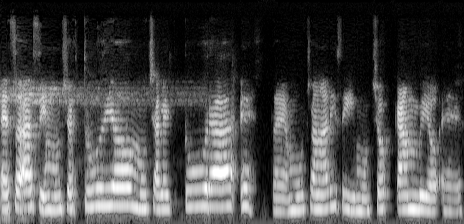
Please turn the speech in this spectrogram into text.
Eso es así, mucho estudio, mucha lectura, este, mucho análisis y muchos cambios eh,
